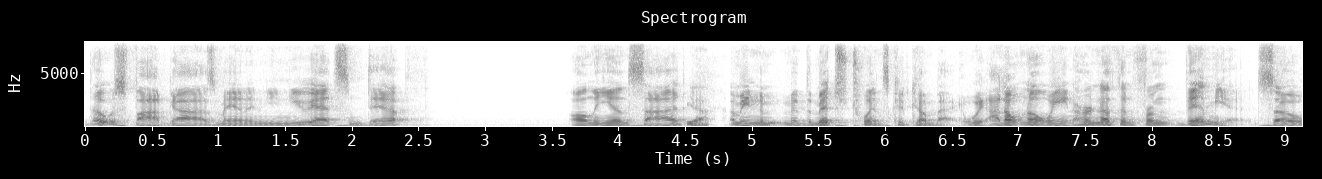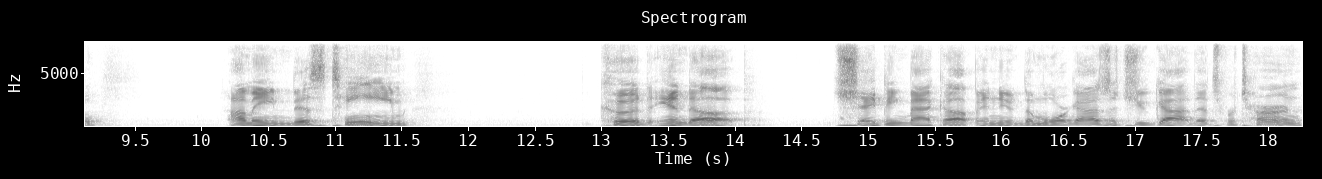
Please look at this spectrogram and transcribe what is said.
those five guys, man, and you add some depth on the inside. Yeah. I mean, the, the Mitchell twins could come back. We, I don't know. We ain't heard nothing from them yet. So, I mean, this team could end up shaping back up. And you, the more guys that you got that's returned,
